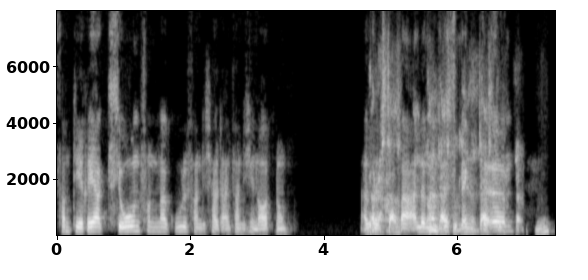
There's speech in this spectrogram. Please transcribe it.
fand die Reaktion von Magul fand ich halt einfach nicht in Ordnung. Also ja, darf, bei allem Respekt, ähm, ja. Mhm.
